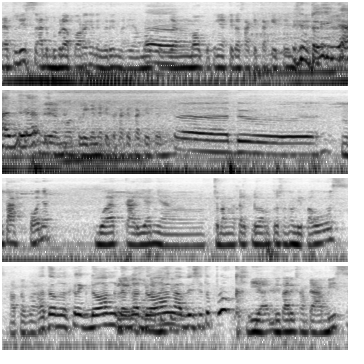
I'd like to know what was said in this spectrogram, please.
At least ada beberapa orang yang dengerin lah yang mau Eh. yang mau kupingnya kita sakit-sakitin. Telinganya. Dia yang mau telinganya kita sakit-sakitin. Aduh. Entah pokoknya buat kalian yang cuma ngeklik doang terus langsung di pause atau enggak atau ngeklik doang langsung doang habis itu. pluk. Dia ditarik sampai habis.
